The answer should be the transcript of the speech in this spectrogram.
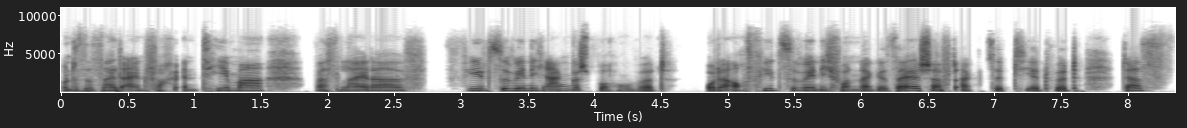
Und es ist halt einfach ein Thema, was leider viel zu wenig angesprochen wird oder auch viel zu wenig von der Gesellschaft akzeptiert wird, dass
